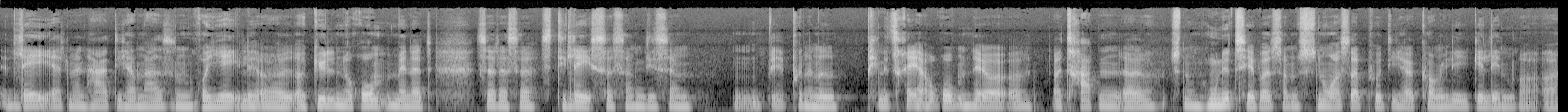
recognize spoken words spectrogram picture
lag, at man har de her meget sådan royale og, og gyldne rum, men at så er der så stilaser, som ligesom Øh, på en eller anden måde penetrerer rummene og, og, og trappen, og sådan nogle hundetæpper, som snor sig på de her kongelige gelindre og,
